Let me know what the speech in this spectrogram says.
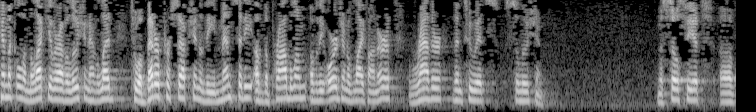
chemical and molecular evolution have led to a better perception of the immensity of the problem of the origin of life on Earth rather than to its solution. An associate of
